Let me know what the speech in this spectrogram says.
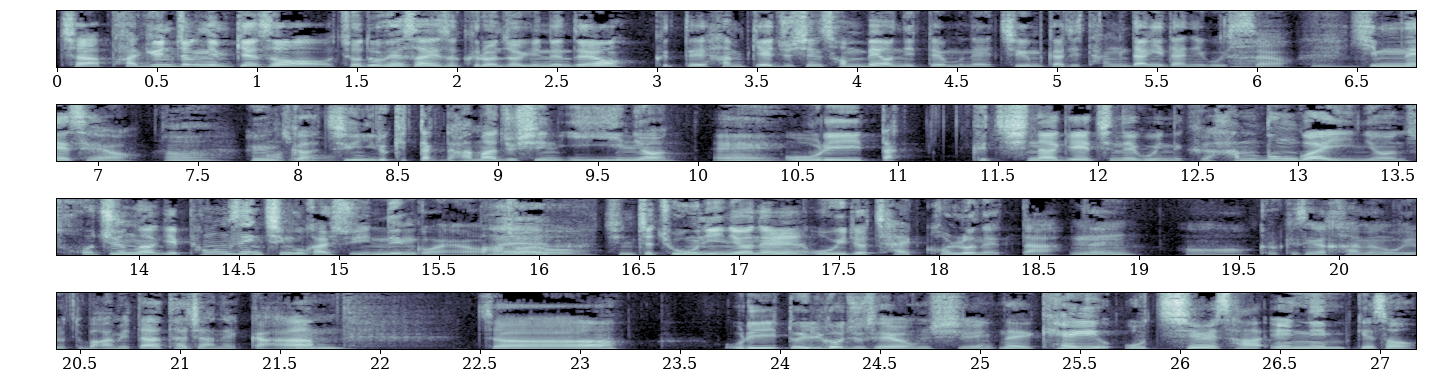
자, 박윤정님께서 저도 회사에서 그런 적 있는데요. 그때 함께 해주신 선배 언니 때문에 지금까지 당당히 다니고 있어요. 음. 힘내세요. 아, 그러니까 맞아. 지금 이렇게 딱 남아주신 이 인연. 네. 우리 딱 그 친하게 지내고 있는 그 한 분과의 인연 소중하게 평생 친구 갈 수 있는 거예요. 맞아요. 네. 진짜 좋은 인연을 오히려 잘 걸러냈다. 음. 네. 어, 그렇게 생각하면 오히려 또 마음이 따뜻하지 않을까. 음. 자, 우리 또 읽어주세요, 훈 씨. 네, K5741님께서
